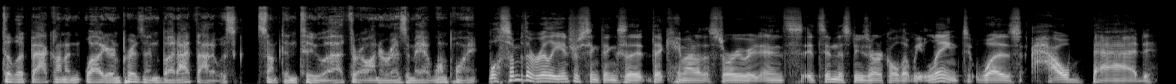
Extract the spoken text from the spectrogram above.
to look back on while you're in prison, but I thought it was something to uh, throw on a resume at one point. Well, some of the really interesting things that, that came out of the story, and it's it's in this news article that we linked, was how bad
